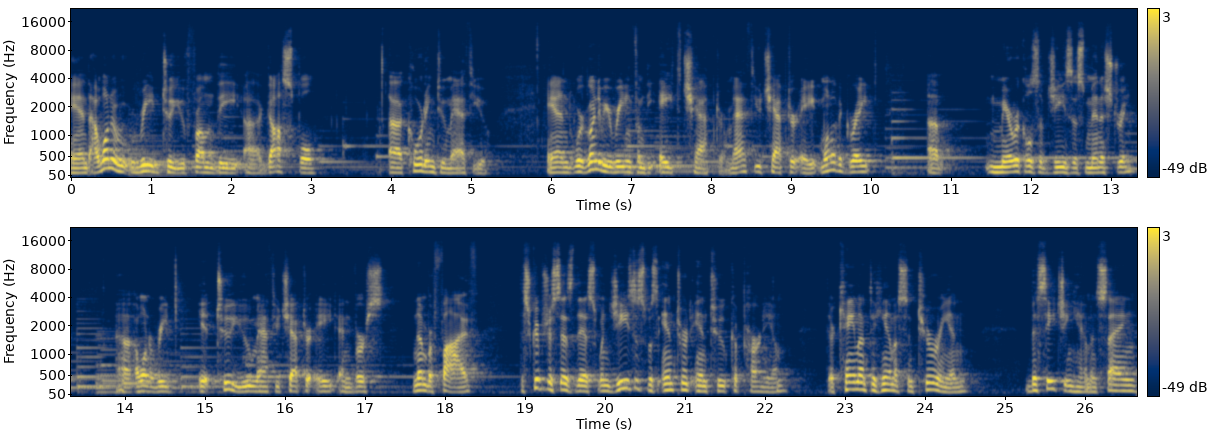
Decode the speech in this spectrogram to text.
And I want to read to you from the uh, Gospel uh, according to Matthew. And we're going to be reading from the eighth chapter, Matthew chapter 8, one of the great uh, miracles of Jesus' ministry. Uh, I want to read it to you, Matthew chapter 8 and verse number 5. The scripture says this When Jesus was entered into Capernaum, there came unto him a centurion, beseeching him and saying,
